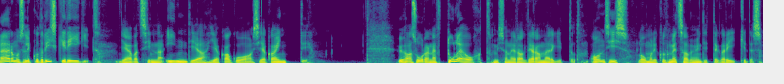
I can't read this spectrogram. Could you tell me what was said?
Äärmuslikud riskiriigid jäävad sinna India ja Kagu-Aasia kanti üha suurenev tuleoht, mis on eraldi ära märgitud, on siis loomulikult metsavöönditega riikides.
